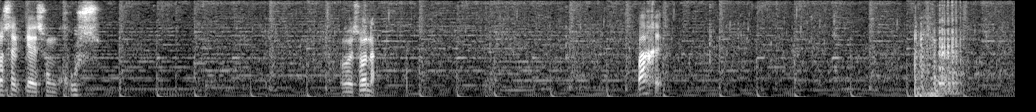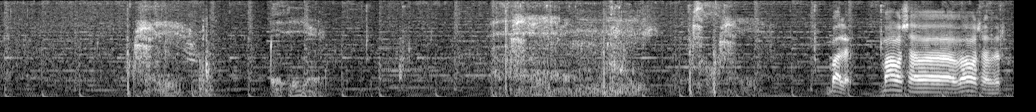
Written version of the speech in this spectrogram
no sé qué es un hus. No me suena. Baje. Vale, vamos a vamos a ver.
